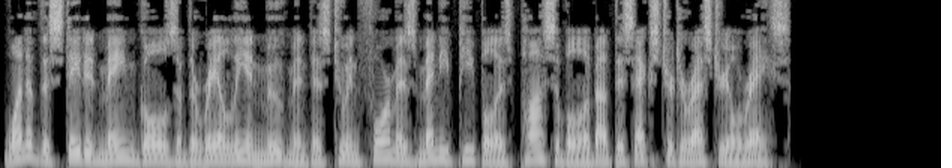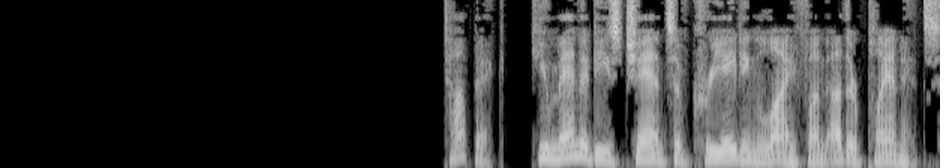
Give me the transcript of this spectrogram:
one of the stated main goals of the Raelian movement is to inform as many people as possible about this extraterrestrial race. Humanity's chance of creating life on other planets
